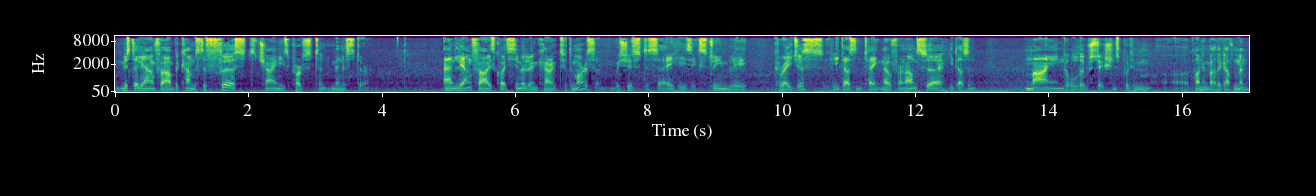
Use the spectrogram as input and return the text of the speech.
Mr. Liang Fa becomes the first Chinese Protestant minister and Liang Fa is quite similar in character to Morrison, which is to say he's extremely courageous. He doesn't take no for an answer. He doesn't mind all the restrictions put him uh, upon him by the government,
